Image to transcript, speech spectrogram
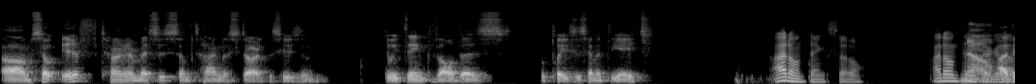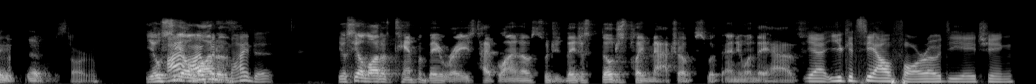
Um, so if Turner misses some time to start the season, do we think Valdez replaces him at DH? I don't think so. I don't think No, they're I gonna I think it's good. start him. You'll see I, a I lot wouldn't of mind it. you'll see a lot of Tampa Bay Rays type lineups, which they just they'll just play matchups with anyone they have. Yeah, you could see Alfaro DHing.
